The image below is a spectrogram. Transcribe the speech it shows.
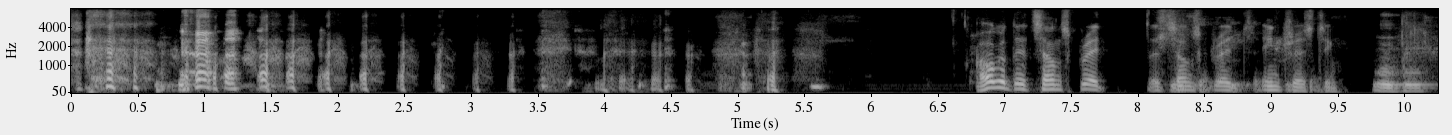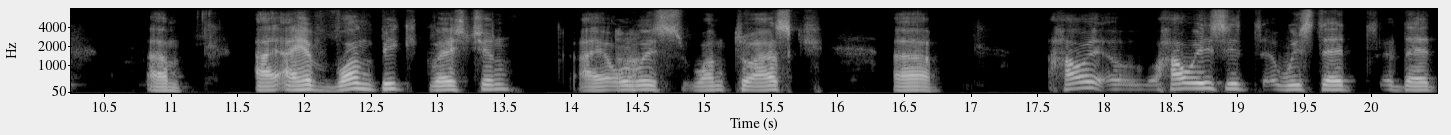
oh, that sounds great. That sounds great. Interesting. Mhm. Um, I, I have one big question. I always want to ask. Uh, how how is it with that that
